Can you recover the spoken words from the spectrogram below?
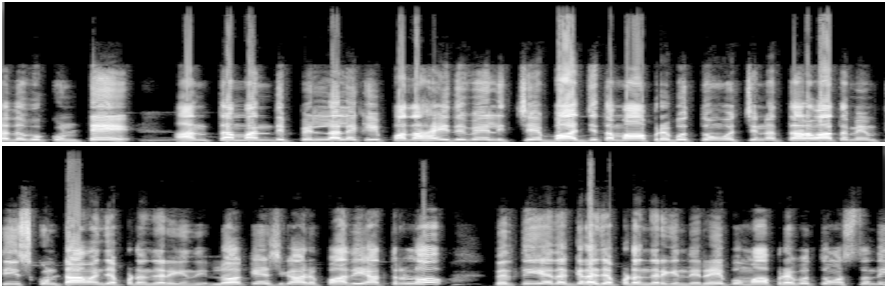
చదువుకుంటే అంతమంది పిల్లలకి పదహైదు వేలు ఇచ్చే బాధ్యత మా ప్రభుత్వం వచ్చిన తర్వాత మేము తీసుకుంటామని చెప్పడం జరిగింది. లోకేష్ గారు పాదయాత్రలో ప్రతి దగ్గర చెప్పడం జరిగింది. రేపు మా ప్రభుత్వం వస్తుంది.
